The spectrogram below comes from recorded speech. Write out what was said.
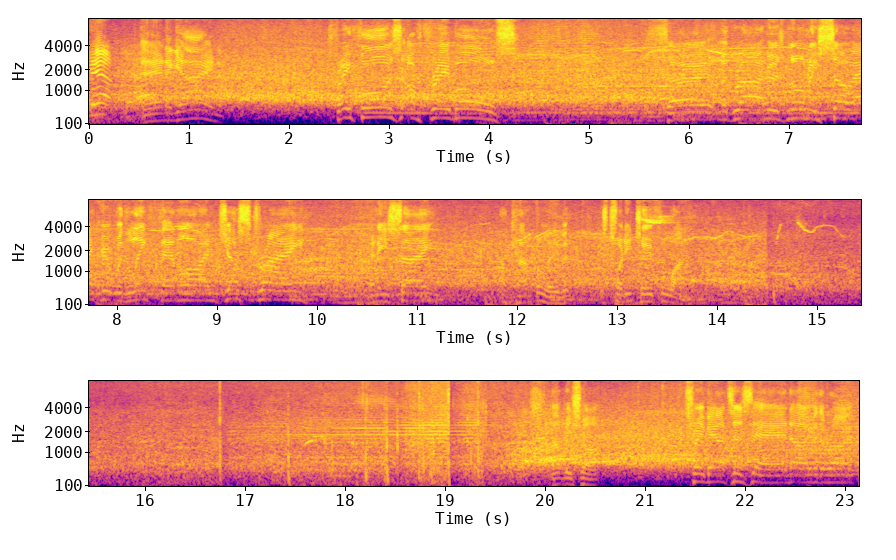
Yeah. And again, three fours of three balls. So McGrath, who's normally so accurate with length and line, just straying, and he's saying, I can't believe it. It's 22 for one. Lovely shot. Three bounces and over the rope.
